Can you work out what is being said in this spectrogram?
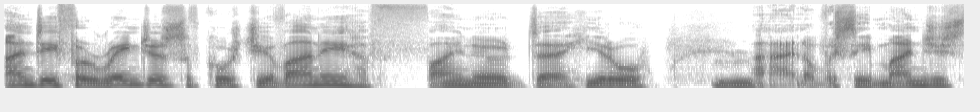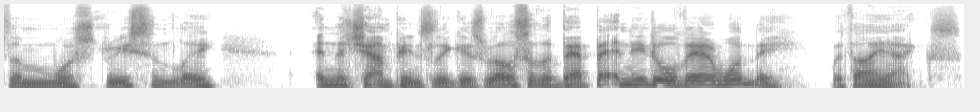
Andy, for Rangers, of course, Giovanni, a Feyenoord uh, hero, and obviously managed them most recently in the Champions League as well. So there'll be a bit of needle there, won't they, with Ajax?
